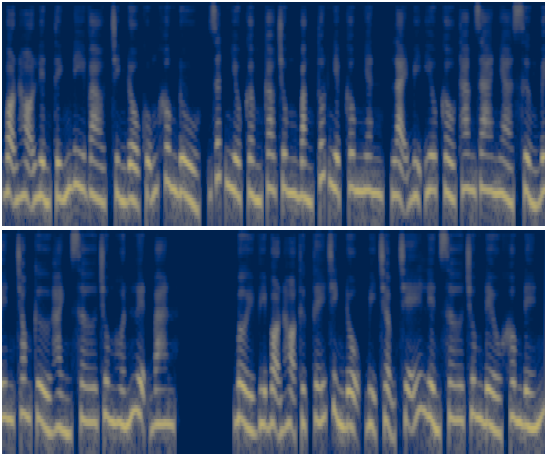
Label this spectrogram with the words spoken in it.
bọn họ liền tính đi vào trình độ cũng không đủ, rất nhiều cầm cao trung bằng tốt nghiệp công nhân lại bị yêu cầu tham gia nhà xưởng bên trong cử hành sơ trung huấn luyện ban. Bởi vì bọn họ thực tế trình độ bị chậm trễ liền sơ trung đều không đến.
